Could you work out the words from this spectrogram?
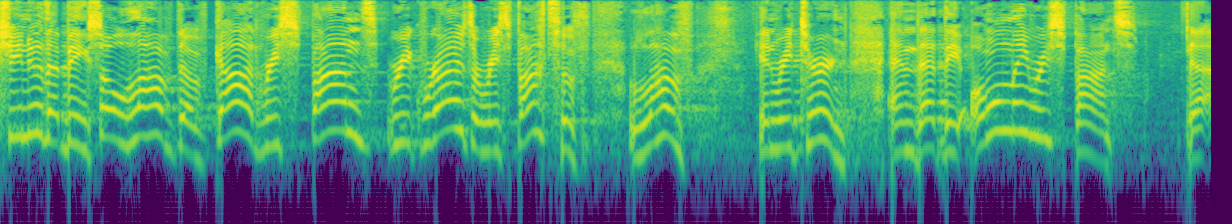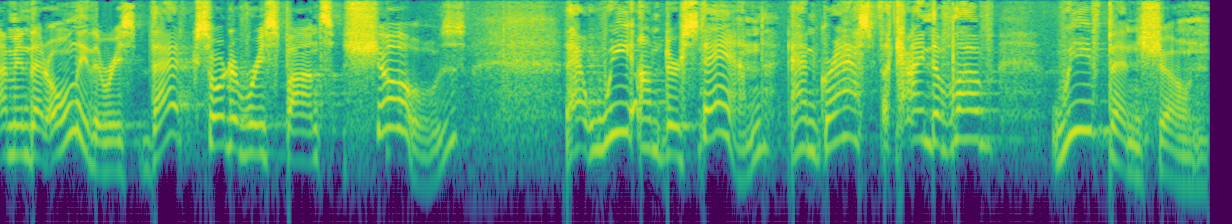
She knew that being so loved of God responds, requires a response of love in return, and that the only response, I mean, that only the, that sort of response shows that we understand and grasp the kind of love we've been shown.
